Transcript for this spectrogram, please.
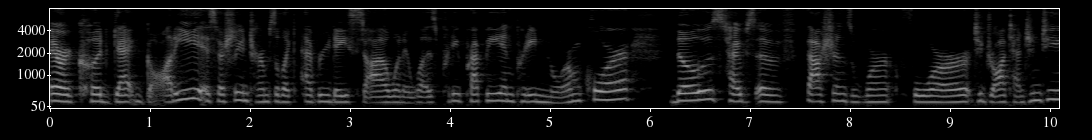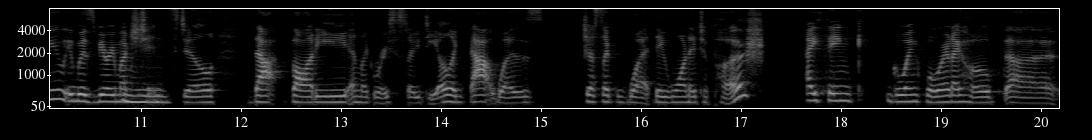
or it could get gaudy especially in terms of like everyday style when it was pretty preppy and pretty normcore those types of fashions weren't for to draw attention to you. It was very much to Mhm. instill that body and like racist ideal. Like that was just like what they wanted to push. I think going forward, I hope that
